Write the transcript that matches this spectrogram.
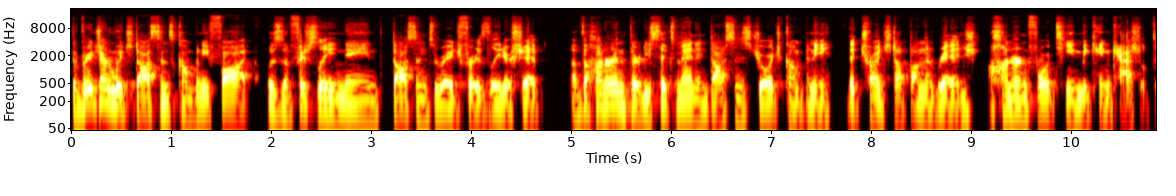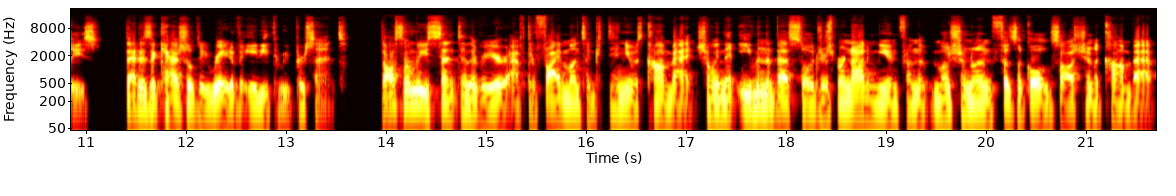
The ridge on which Dawson's company fought was officially named Dawson's Ridge for his leadership. Of the 136 men in Dawson's George Company that trudged up on the ridge, 114 became casualties. That is a casualty rate of 83%. Dawson was sent to the rear after five months of continuous combat, showing that even the best soldiers were not immune from the emotional and physical exhaustion of combat.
